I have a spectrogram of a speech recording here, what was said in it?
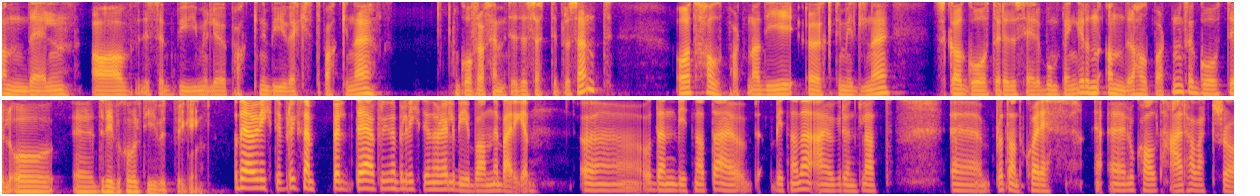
andelen av disse bymiljøpakkene, byvekstpakkene, går fra 50 til 70% og at halvparten av de økte midlene skal gå til å redusere bompenger, og den andre halvparten skal gå til å eh, drive kollektivutbygging. Og det er jo viktig for eksempel, det er for viktig når det gjelder Bybanen i Bergen. Uh, og den biten av, jo, biten av, det er jo grunnen til at uh, blant annet KrF uh, lokalt her har vært så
